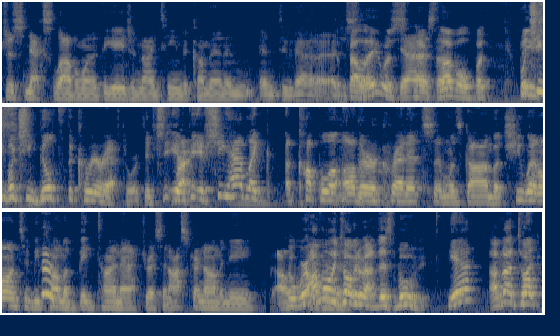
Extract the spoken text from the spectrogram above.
just next level. And at the age of 19 to come in and, and do that, I, I just Ballet thought- was yeah, next thought- level, but but she but she built the career afterwards. If she if, Right. if she had like a couple of other credits and was gone, but she went on to hmm. become a big time actress, an Oscar nominee. I'll But we're, give I'm only the- talking about this movie. Yeah, I'm not talking.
